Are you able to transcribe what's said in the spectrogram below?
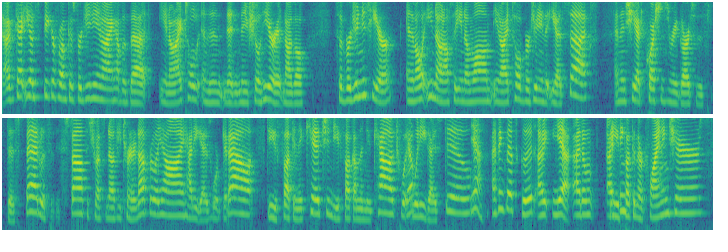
I've got you on speakerphone because Virginia and I have a bet. You know, and I told, and then, then she'll hear it, and I'll go, so Virginia's here, and then I'll let you know, and I'll say, you know, mom, you know, I told Virginia that you had sex. And then she had questions in regards to this this bed with stuff, and she wants to know if you turn it up really high. How do you guys work it out? Do you fuck in the kitchen? Do you fuck on the new couch? What, Yep. what do you guys do? Yeah, I think that's good. I yeah, I don't. Do I you think fuck in the reclining chairs?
